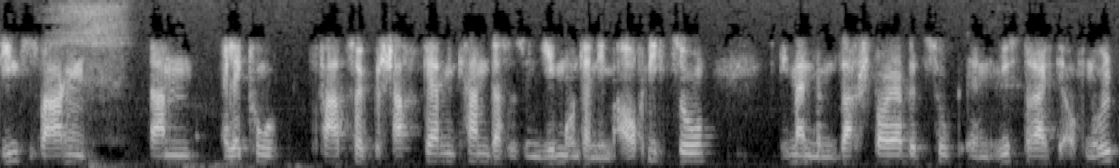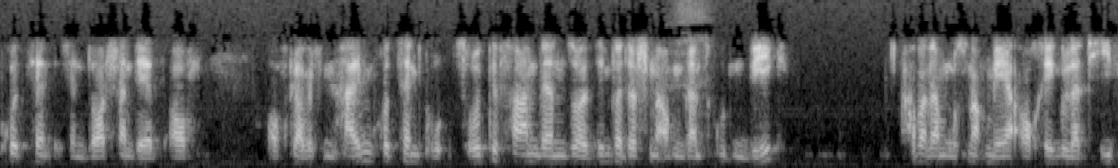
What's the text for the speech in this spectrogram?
Dienstwagen dann Elektrofahrzeug beschafft werden kann. Das ist in jedem Unternehmen auch nicht so. ich meine, mit dem Sachsteuerbezug in Österreich, der auf 0% ist, in Deutschland, der jetzt auf, auf glaube ich, einen halben Prozent zurückgefahren werden soll, sind wir da schon auf einem ganz guten Weg. Aber da muss noch mehr auch regulativ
